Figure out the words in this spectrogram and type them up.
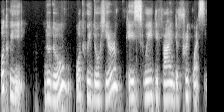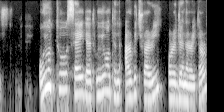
what we do, do what we do here is we define the frequencies. We want to say that we want an arbitrary or a generator,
